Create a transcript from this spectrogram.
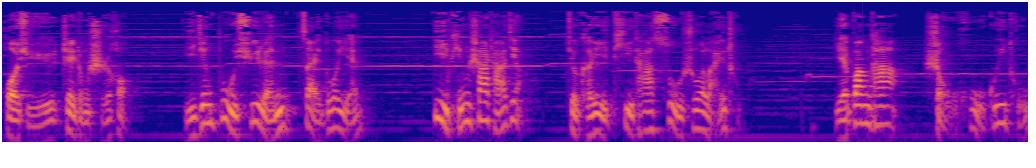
或许这种时候，已经不需人再多言，一瓶沙茶酱就可以替他诉说来处，也帮他守护归途。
